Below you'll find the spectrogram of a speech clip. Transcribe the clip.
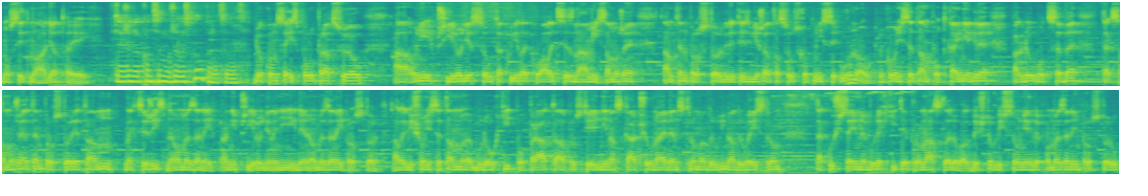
nosit mláďata jejich. Takže dokonce můžou i spolupracovat. Dokonce i spolupracují a oni i v přírodě jsou takovýhle koalice známí. Samozřejmě tam ten prostor, kdy ty zvířata jsou schopní si uhnout. Když oni se tam potkají někde, pak jdou od sebe, tak samozřejmě ten prostor je tam, nechci říct neomezený, ani v přírodě není nikdy neomezený prostor. Ale když oni se tam budou chtít poprat a prostě jedni naskáčou na jeden strom a druhý na druhý strom, tak už se jim nebude chtít je pronásledovat. Když to, když jsou někde v omezeném prostoru,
